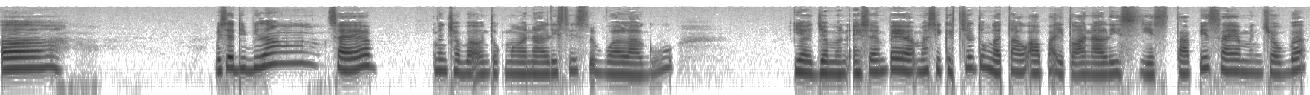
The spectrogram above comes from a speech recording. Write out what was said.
Eh uh, bisa dibilang saya mencoba untuk menganalisis sebuah lagu ya zaman SMP ya masih kecil tuh nggak tahu apa itu analisis tapi saya mencoba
